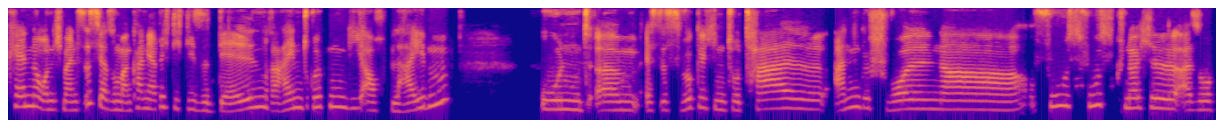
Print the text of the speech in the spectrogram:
kenne, und ich meine, es ist ja so, man kann ja richtig diese Dellen reindrücken, die auch bleiben. Und ähm, es ist wirklich ein total angeschwollener Fuß, Fußknöchel, also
